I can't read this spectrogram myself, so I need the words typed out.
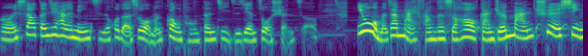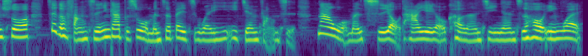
嗯，是要登记他的名字，或者是我们共同登记之间做选择。因为我们在买房的时候，感觉蛮确信说，这个房子应该不是我们这辈子唯一一间房子。那我们持有它，也有可能几年之后，因为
